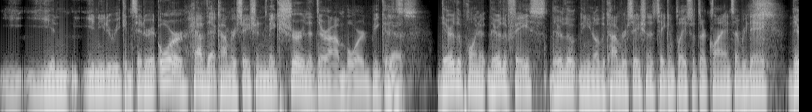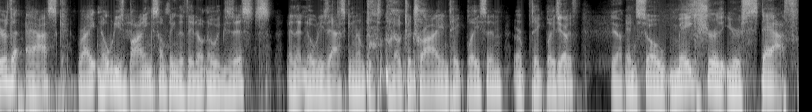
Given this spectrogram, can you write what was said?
you you need to reconsider it or have that conversation make sure that they're on board because Yes. they're the point of, they're the face they're the you know the conversation that's taking place with their clients every day they're the ask right nobody's buying something that they don't know exists and that nobody's asking them to you know to try and take place in or take place Yeah. with Yeah. and so make sure that your staff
